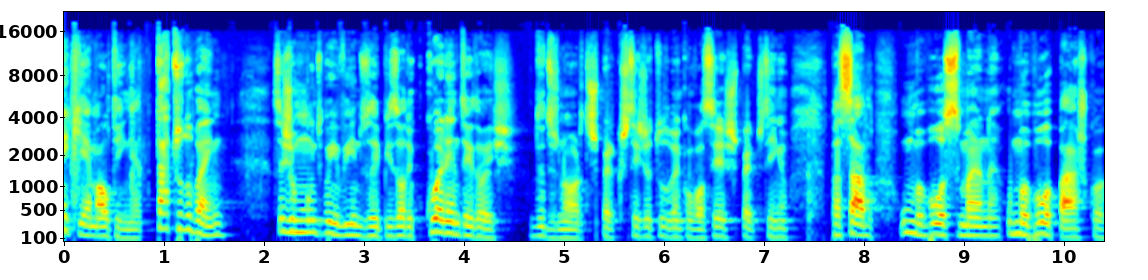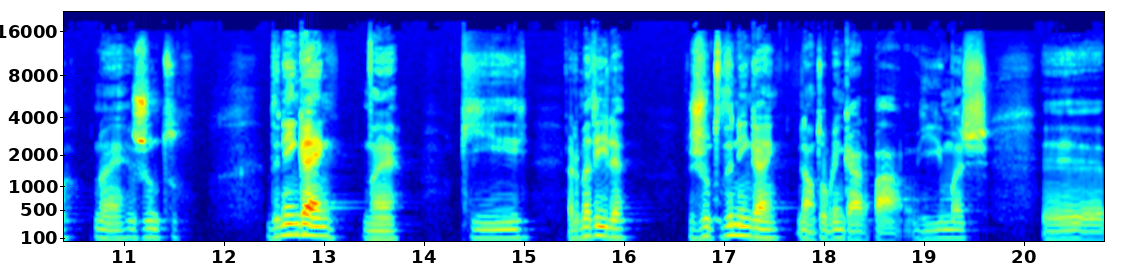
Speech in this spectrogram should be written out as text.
é que é, maltinha? Está tudo bem? Sejam muito bem-vindos ao episódio 42 de Desnorte. Espero que esteja tudo bem com vocês. Espero que tenham passado uma boa semana, uma boa Páscoa, não é? Junto de ninguém, não é? Que armadilha. Junto de ninguém. Não, estou a brincar, pá. E umas, eh,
